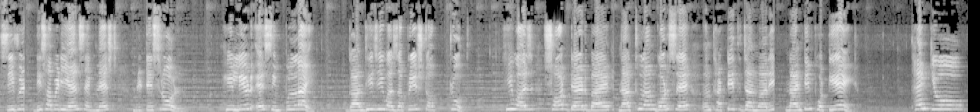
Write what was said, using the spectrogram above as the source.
civil disobedience against British rule. He lived a simple life. Gandhiji was a priest of truth. He was shot dead by Nathuram Godse on 30th January 1948. Thank you.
